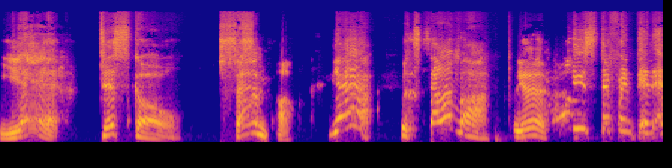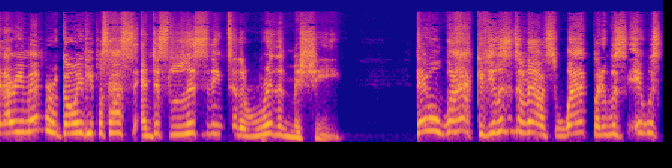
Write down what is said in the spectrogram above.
Yeah. Disco. Samba. Yeah. Samba. Yeah. All these different, and, and I remember going to people's houses and just listening to the rhythm machine. They were whack. If you listen to them now, it's whack, but it was it was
